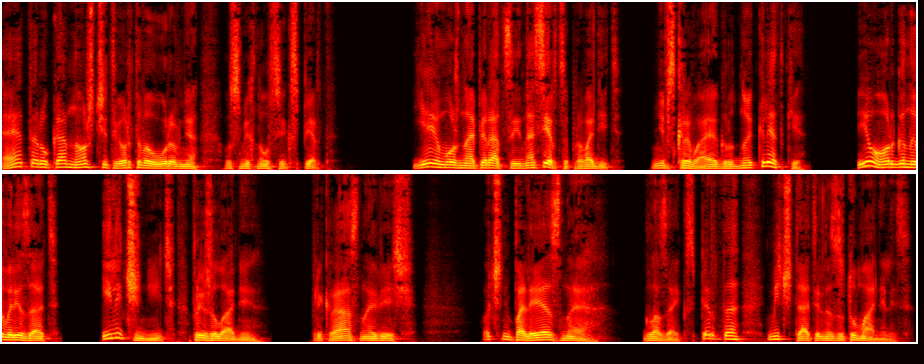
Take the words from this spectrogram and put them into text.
Это рука-нож четвертого уровня, усмехнулся эксперт. Ею можно операции на сердце проводить, не вскрывая грудной клетки, и органы вырезать, или чинить при желании. Прекрасная вещь, очень полезная. Глаза эксперта мечтательно затуманились.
